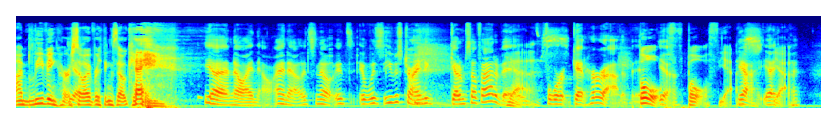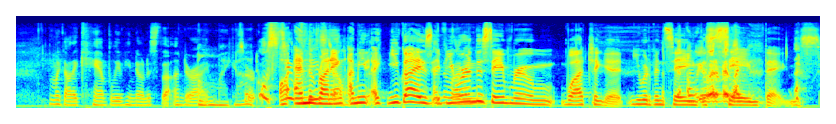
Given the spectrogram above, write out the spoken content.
I'm leaving her, so everything's okay." yeah, no, I know, I know. It's no, it's it was. He was trying to get himself out of it, Yes. for get her out of it. both, Yeah, both, yes, yeah, yeah, yeah. Oh my god, I can't believe he noticed the under oh eye. Oh my god! circles. Oh, and the running. I mean, I- you guys, And if you were in the same room watching it, you would have been saying the have like- same things.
